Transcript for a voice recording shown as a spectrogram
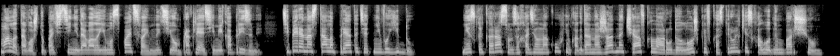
Мало того, что почти не давала ему спать своим нытьем, проклятиями и капризами, теперь она стала прятать от него еду. Несколько раз он заходил на кухню, когда она жадно чавкала, орудуя ложкой в кастрюльке с холодным борщом.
